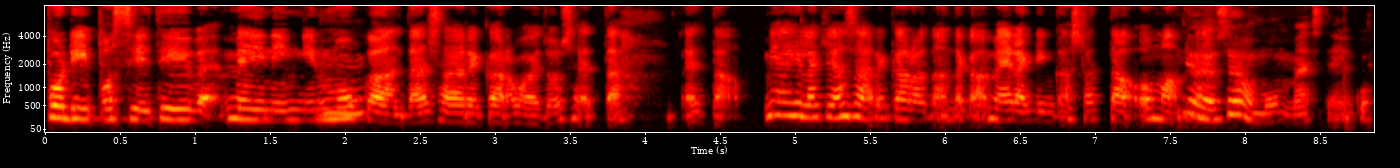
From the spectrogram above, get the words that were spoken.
body positive meiningin Mhm. mm. mukaan tämä saarikarvoitus, että, että miehilläkin on saarikarvot, antakaa meidänkin kasvattaa omamme. Joo, se on mun mielestä niinku,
